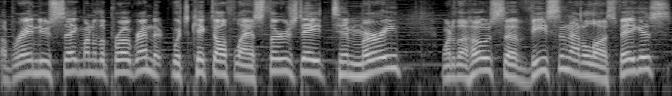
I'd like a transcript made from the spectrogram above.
A brand new segment of the program that which kicked off last Thursday. Tim Murray one of the hosts of VSiN out of Las Vegas.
